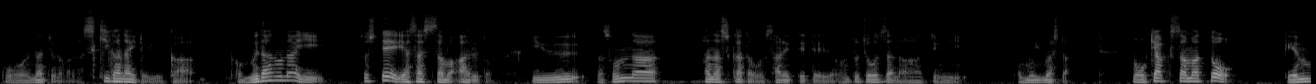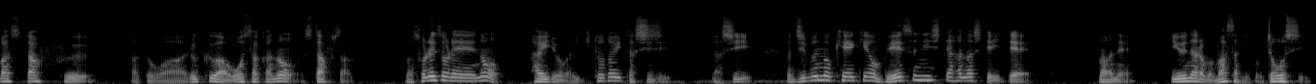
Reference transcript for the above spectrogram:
こう、なんていうのかな、隙がないというか、こう無駄のない、そして優しさもあるという、まあ、そんな話し方をされてて、本当上手だなっていうふうに思いました。お客様と現場スタッフ、あとはルクア大阪のスタッフさん、まあ、それぞれの配慮が行き届いた指示だしま、自分の経験をベースにして話していて、まあね、言うならばまさにこう上司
